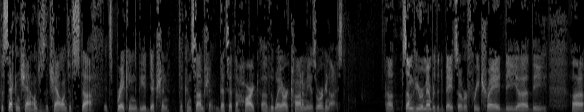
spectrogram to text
The second challenge is the challenge of stuff. It's breaking the addiction to consumption that's at the heart of the way our economy is organized. Uh, some of you remember the debates over free trade, the, uh, the uh,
